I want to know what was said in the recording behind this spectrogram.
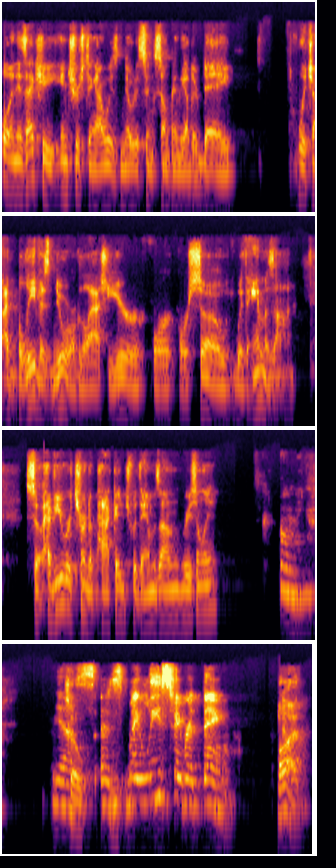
Well and it's actually interesting i was noticing something the other day which i believe is newer over the last year or or so with amazon. So have you returned a package with amazon recently? Oh my god yes so, it's my least favorite thing but ever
